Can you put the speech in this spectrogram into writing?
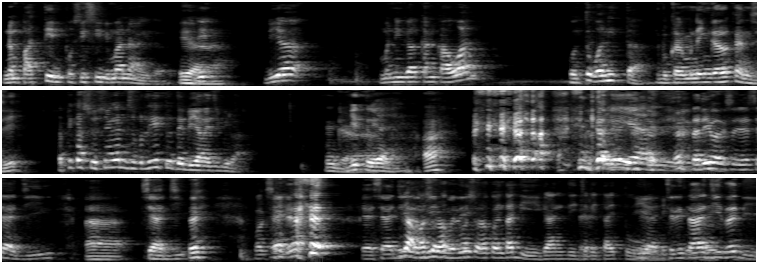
nempatin posisi di mana gitu. Iya. Jadi dia meninggalkan kawan untuk wanita. Bukan meninggalkan sih. Tapi kasusnya kan seperti itu tadi yang Aji bilang. Enggak. Gitu ya. Ah, Enggak. Iya. Tadi maksudnya si Haji, eh, si Haji, eh maksudnya ya si Haji enggak maksud aku, maksud aku yang tadi kan di cerita itu. Iya, di- cerita Haji tadi.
